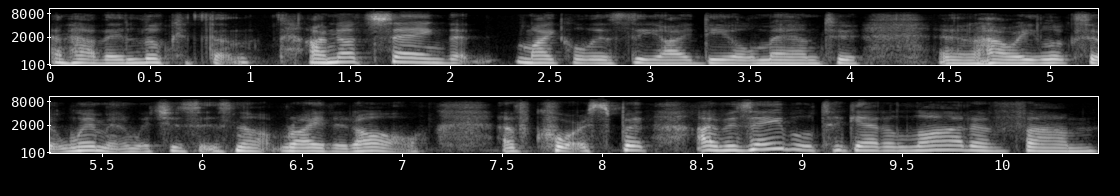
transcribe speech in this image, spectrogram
and how they look at them. I'm not saying that Michael is the ideal man to, and how he looks at women, which is is not right at all, of course. But I was able to get a lot of. Um,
